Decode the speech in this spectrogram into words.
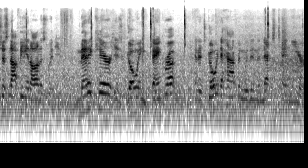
Just not being honest with you. Medicare is going bankrupt, and it's going to happen within the next 10 years.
